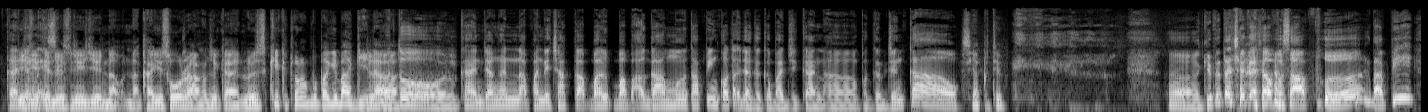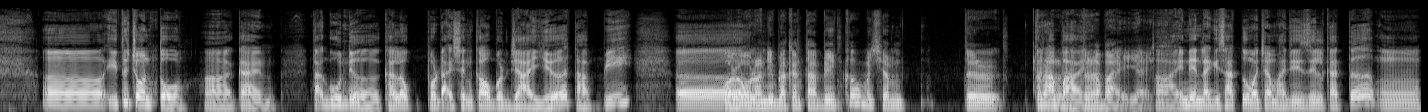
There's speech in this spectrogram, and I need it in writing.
kan jangan Fikirkan isi diri sendiri je nak, nak kaya seorang je kan. Rezeki kita orang berbagi-bagilah. Betul kan Jangan nak pandai cakap bab bab agama Tapi kau tak jaga kebajikan uh, pekerja kau Siapa tu? ha, Kita tak cakap siapa-siapa Tapi uh, Itu contoh ha, kan Tak guna Kalau production kau berjaya Tapi uh, Orang-orang di belakang tabir kau macam ter, Terabai. Terabai, yes. ha, Ini lagi satu Macam Haji Zil kata um,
